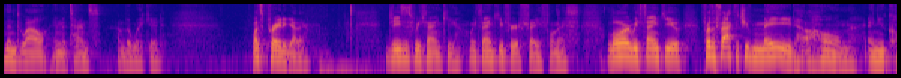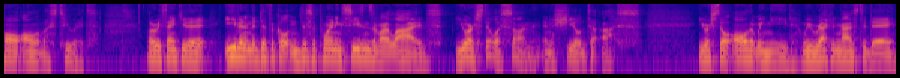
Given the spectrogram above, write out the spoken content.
than dwell in the tents of the wicked. Let's pray together. Jesus, we thank you. We thank you for your faithfulness. Lord, we thank you for the fact that you've made a home and you call all of us to it. Lord, we thank you that even in the difficult and disappointing seasons of our lives, you are still a sun and a shield to us. You are still all that we need. We recognize today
